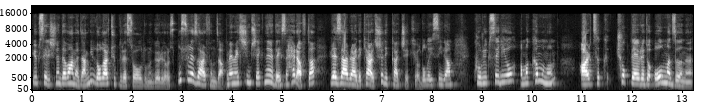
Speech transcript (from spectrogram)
yükselişine devam eden bir dolar Türk lirası olduğunu görüyoruz. Bu süre zarfında Mehmet Şimşek neredeyse her hafta rezervlerdeki artışa dikkat çekiyor. Dolayısıyla kur yükseliyor ama kamunun artık çok devrede olmadığını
